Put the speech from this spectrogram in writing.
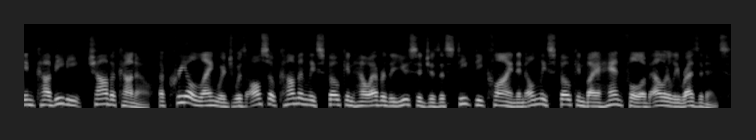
In Cavite, Chavacano, a Creole language was also commonly spoken however the usage is a steep decline and only spoken by a handful of elderly residents.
